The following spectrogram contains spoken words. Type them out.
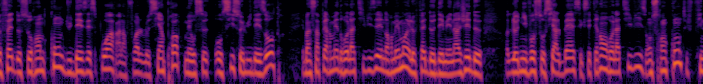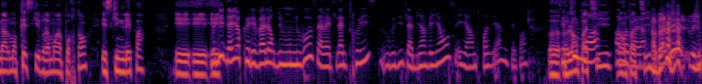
le fait de se rendre compte du désespoir, à la fois le sien propre, mais aussi- celui des autres, eh ben, ça permet de relativiser énormément. Et le fait de déménager, de, le niveau social baisse, etc., on relativise. On se rend compte, finalement, qu'est-ce qui est vraiment important et ce qui ne l'est pas. Et, et- Vous et- dites d'ailleurs que les valeurs du monde nouveau, ça va être l'altruisme, vous dites la bienveillance, et il y a un troisième, c'est quoi? Euh, l'empathie, moi. Ah bah l'empathie. Ah bah, Vous vous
